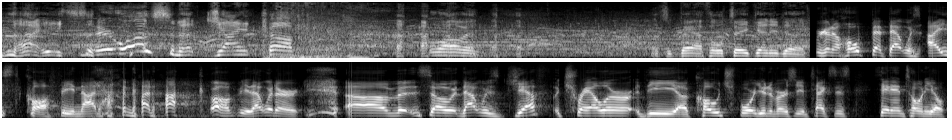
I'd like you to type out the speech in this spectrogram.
Nice. There it was. In that giant cup. Love it. That's a bath we'll take any day. We're gonna hope that that was iced coffee, not not hot coffee. That would hurt. Um, so that was Jeff Traylor, the uh, coach for University of Texas San Antonio.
